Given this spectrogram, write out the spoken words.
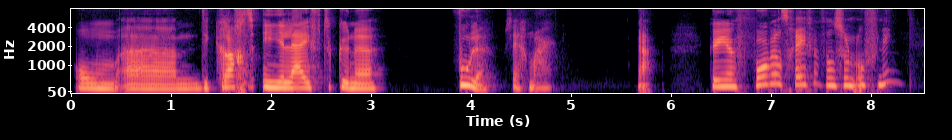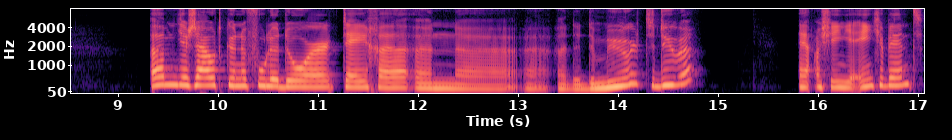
Om ehm, die kracht in je lijf te kunnen voelen, zeg maar. Kun je een voorbeeld geven van zo'n oefening? Ehm, je zou het kunnen voelen door tegen een, eh, eh, de, de muur te duwen. En als je in je eentje bent.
